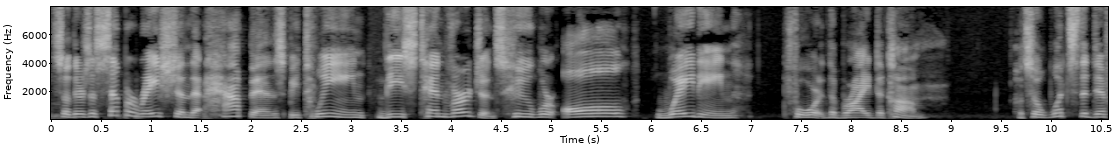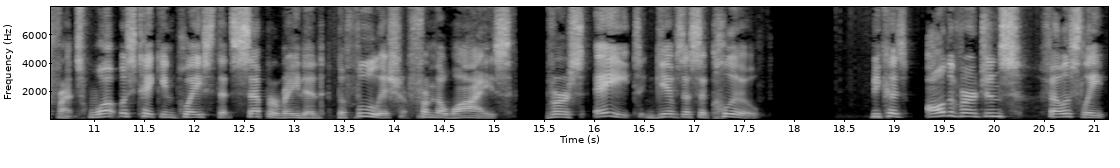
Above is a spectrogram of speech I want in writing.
So there's a separation that happens between these 10 virgins who were all waiting for the bride to come. So, what's the difference? What was taking place that separated the foolish from the wise? Verse 8 gives us a clue. Because all the virgins fell asleep,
